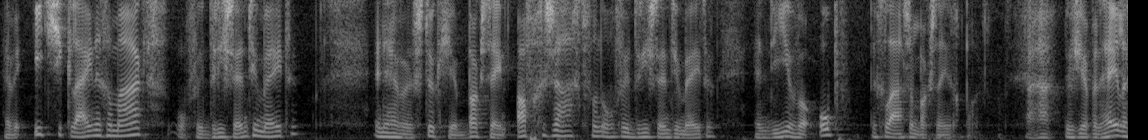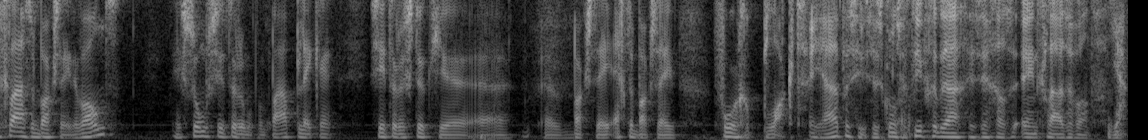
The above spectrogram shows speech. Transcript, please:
hebben we ietsje kleiner gemaakt, ongeveer 3 centimeter. En dan hebben we een stukje baksteen afgezaagd van ongeveer 3 centimeter. En die hebben we op de glazen baksteen geplakt. Aha. Dus je hebt een hele glazen bakstenen wand. En soms zit er op een paar plekken zit er een stukje eh, eh, baksteen, echte baksteen voor geplakt. Ja, precies. Dus constructief gedraagt hij zich als één glazen wand. Ja,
